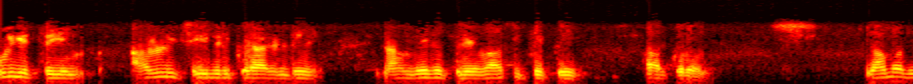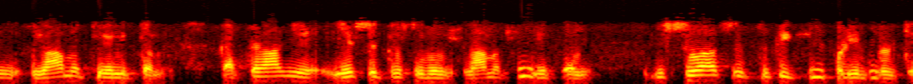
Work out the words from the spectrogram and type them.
ஊழியத்தையும் அருளி செய்திருக்கிறார் என்று நாம் வேதத்திலே வாசித்து பார்க்கிறோம். நமது நாமத்தின் நிமித்தம் கத்தராகிய இயேசு கிறிஸ்துவின் நாமத்தை இருக்கும் விசுவாசத்துக்கு கீழ்ப்படியும்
